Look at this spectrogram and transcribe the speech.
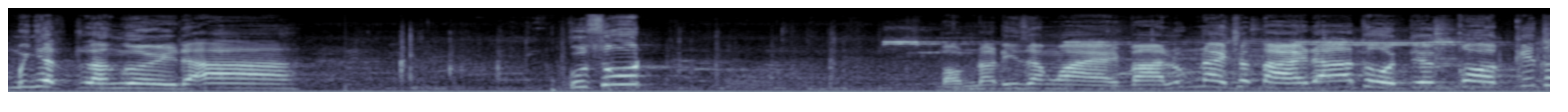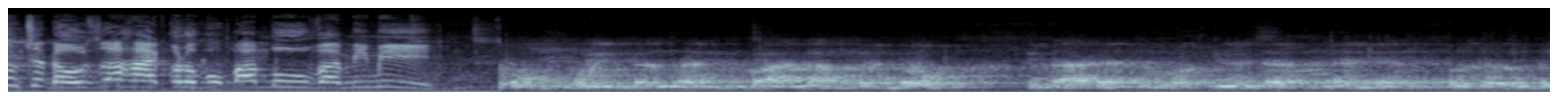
Minh Nhật là người đã Cú sút. Bóng đã đi ra ngoài và lúc này trọng tài đã thổi tiếng còi kết thúc trận đấu giữa hai câu lạc bộ Bamboo và Mimi. Tấn Thành và Minh chúng ta đến khu vực giữa sân để nhận phần thưởng từ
